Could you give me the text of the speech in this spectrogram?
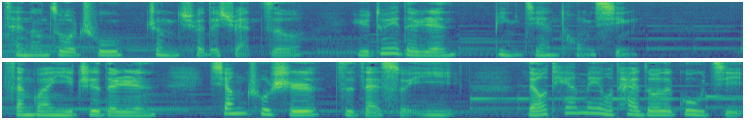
才能做出正确的选择，与对的人并肩同行。三观一致的人，相处时自在随意，聊天没有太多的顾忌。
